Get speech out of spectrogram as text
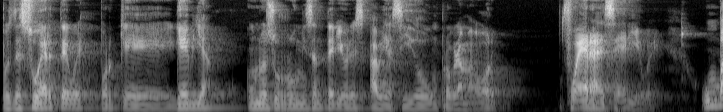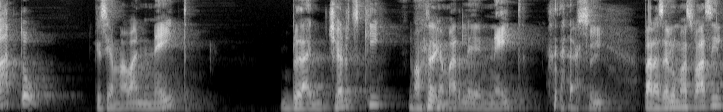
pues de suerte, güey, porque Gebbia, uno de sus roomies anteriores, había sido un programador fuera de serie, güey. Un vato que se llamaba Nate Blanchersky, vamos a llamarle Nate aquí Sí. para hacerlo más fácil.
